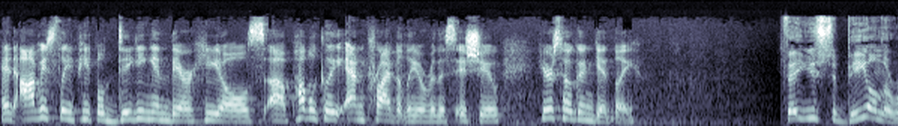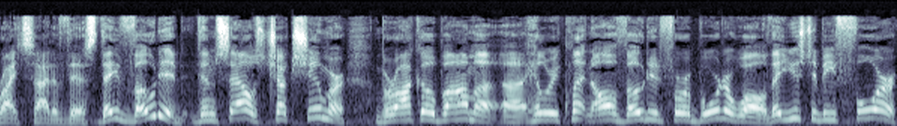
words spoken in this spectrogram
and obviously people digging in their heels uh, publicly and privately over this issue. Here's Hogan Gidley. They used to be on the right side of this. They voted themselves. Chuck Schumer, Barack Obama, uh, Hillary Clinton all voted for a border wall. They used to be for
